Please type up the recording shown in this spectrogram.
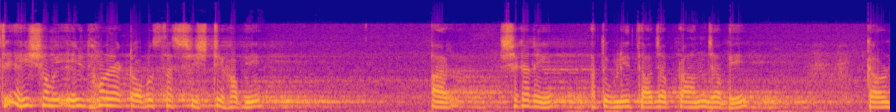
যে এই সময় এই ধরনের একটা অবস্থার সৃষ্টি হবে আর সেখানে এতগুলি তাজা প্রাণ যাবে। কারণ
